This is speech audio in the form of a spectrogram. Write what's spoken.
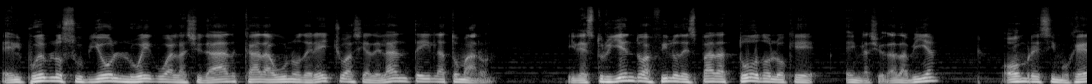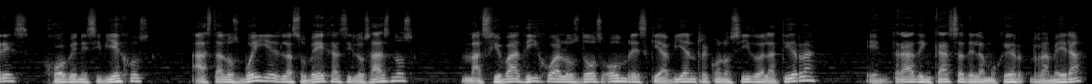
El pueblo subió luego a la ciudad, cada uno derecho hacia adelante, y la tomaron. Y destruyendo a filo de espada todo lo que en la ciudad había, hombres y mujeres, jóvenes y viejos, hasta los bueyes, las ovejas y los asnos, mas Jehová dijo a los dos hombres que habían reconocido a la tierra, Entrad en casa de la mujer ramera,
